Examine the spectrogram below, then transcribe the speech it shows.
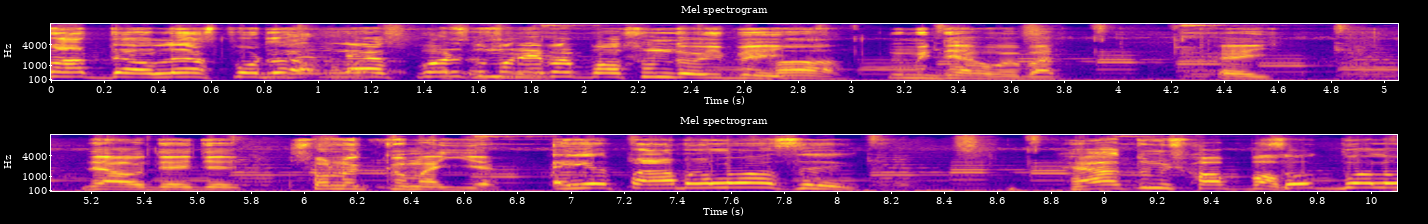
বাদ দাও লেস লেসপট লেস পরে তোমার এবার পছন্দ হইবে হ্যাঁ। তুমি দেখো এবার। এই। দাও দে যে ষোলক্য মাইয়া। এই যে পা ভালো আছে? হ্যাঁ তুমি সব পাবো। চোখ ভালো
